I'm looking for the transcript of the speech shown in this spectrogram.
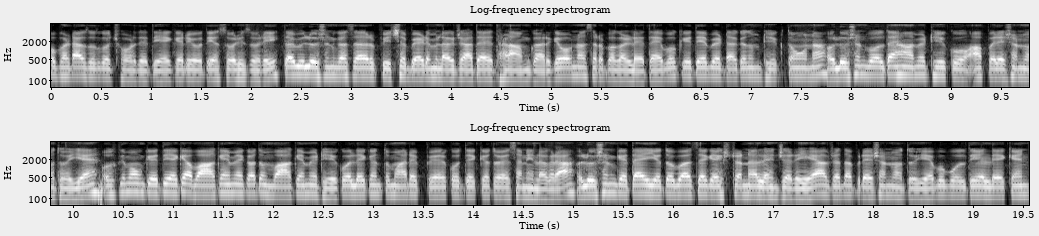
वो फटाक से उसको छोड़ देती है। कह रही होती है, सॉरी सॉरी। तभी लूशन का सर पीछे बेड में लग जाता है, धड़ाम करके। वो अपना सर पकड़ लेता है। वो कहती है, बेटा, क्या तुम ठीक तो हो ना? और लूशन बोलता है हाँ मैं ठीक हूँ। आप परेशान मत होइए। उसकी मोम कहती है, क्या वाकई में, क्या तुम वाकई में ठीक हो? लेकिन तुम्हारे पैर को देख के तो ऐसा नहीं लग रहा। लूशन कहता है ये तो बस एक एक्सटर्नल इंजरी है, आप ज़्यादा परेशान मत होइए, वो बोलती है, लेकिन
